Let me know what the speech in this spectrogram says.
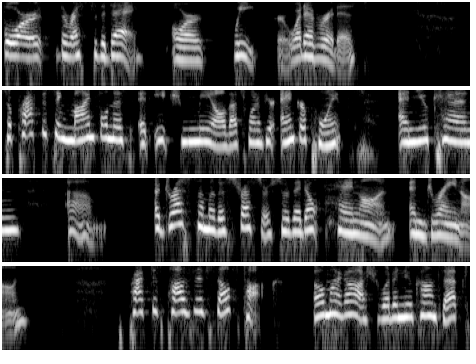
for the rest of the day or week or whatever it is. So, practicing mindfulness at each meal, that's one of your anchor points, and you can um, address some of the stressors so they don't hang on and drain on. Practice positive self talk. Oh my gosh, what a new concept.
